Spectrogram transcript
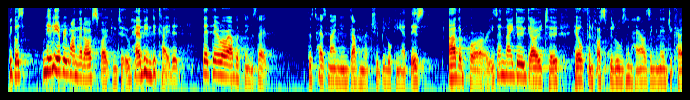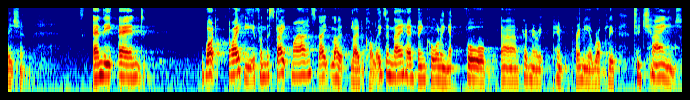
Because nearly everyone that I've spoken to have indicated that there are other things that the Tasmanian government should be looking at. There's other priorities, and they do go to health and hospitals and housing and education. And, the, and what I hear from the state, my own state Labor colleagues, and they have been calling for um, Premier, Premier Rockliff to change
